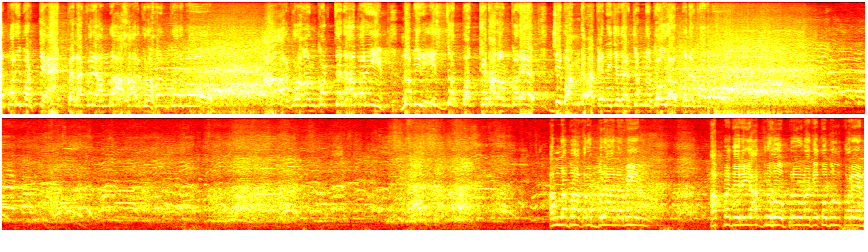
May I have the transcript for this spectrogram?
তার পরিবর্তে এক বেলা করে আমরা আহার গ্রহণ করব। আহার গ্রহণ করতে না পারি, নবীর ইজ্জত পক্ষে ধারণ করে জীবন দেওয়াকে নিজেদের জন্য গৌরব মনে করব। আল্লাহ পাক রব্বুল আলামিন আপনাদের এই আগ্রহ প্রেরণাকে কবুল করেন।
